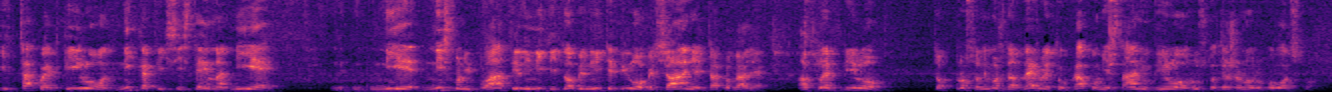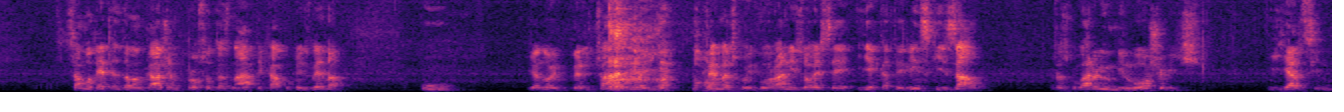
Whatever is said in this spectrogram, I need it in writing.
I tako je bilo, nikakvih sistema nije nije, nismo ni platili, niti dobili, niti je bilo obećanja i tako dalje. Ali to je bilo, to prosto ne možete da verujete u kakvom je stanju bilo rusko državno rukovodstvo. Samo detalj da vam kažem, prosto da znate kako to izgleda. U jednoj veličanstvenoj kremerskoj dvorani zove se Jekaterinski zal. Razgovaraju Milošević i Jelcin.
